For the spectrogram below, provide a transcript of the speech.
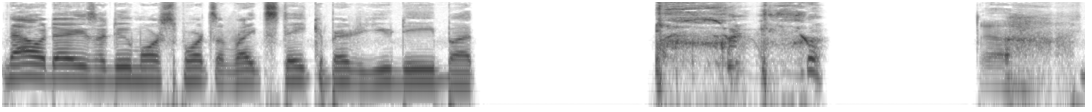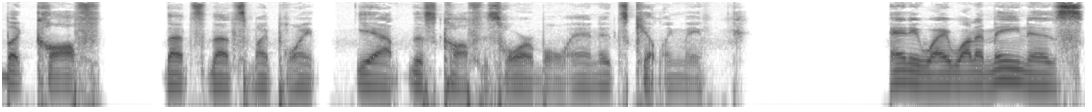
Nowadays, I do more sports at Wright State compared to UD, but. but cough. That's that's my point. Yeah, this cough is horrible, and it's killing me. Anyway, what I mean is,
